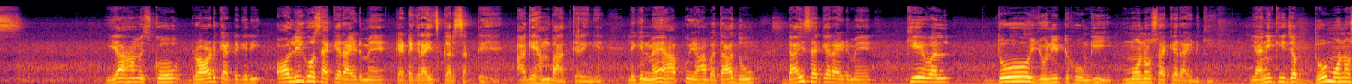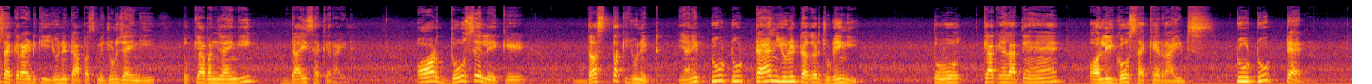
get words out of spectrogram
या हम इसको ब्रॉड कैटेगरी ओलिगोसैकेराइड में कैटेगराइज कर सकते हैं। आगे हम बात करेंगे। लेकिन मैं आपको यहाँ बता दूँ डाइसैकेराइड में केवल दो यूनिट होंगी मोनोसैकेराइड की। यानी कि जब दो मोनोसैकेराइड की यूनिट आपस में जुड़ जाएँगी तो क्या बन जाएँगी? डाइसैकेराइड और दो से लेके दस तक यूनिट यानी टू टू टेन यूनिट अगर जुड़ेंगी तो वो क्या कहलाते हैं? Oligosaccharides two to ten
